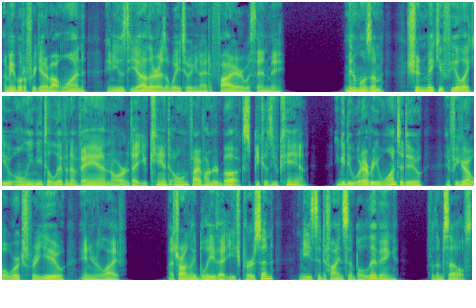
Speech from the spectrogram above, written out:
I'm able to forget about one and use the other as a way to ignite a fire within me. Minimalism shouldn't make you feel like you only need to live in a van or that you can't own 500 books because you can. You can do whatever you want to do and figure out what works for you in your life. I strongly believe that each person needs to define simple living for themselves.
